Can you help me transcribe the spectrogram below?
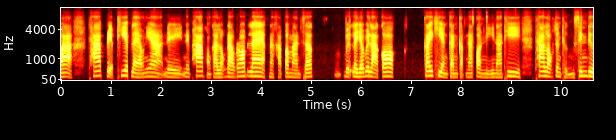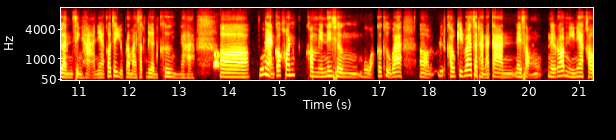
ว่าถ้าเปรียบเทียบแล้วเนี่ยในในภาพของการล็อกดาวน์รอบแรกนะคะประมาณสักระยะเวลาก็ใกล้เคียงกันกับณตอนนี้นะที่ถ้าล็อกจนถึงสิ้นเดือนสิงหาเนี่ยก็จะอยู่ประมาณสักเดือนครึ่งนะคะผู้บริหารก็ค่อนคอมเมนต์ในเชิงบวกก็คือว่าเขาคิดว่าสถานการณ์ในสองในรอบนี้เนี่ยเขา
